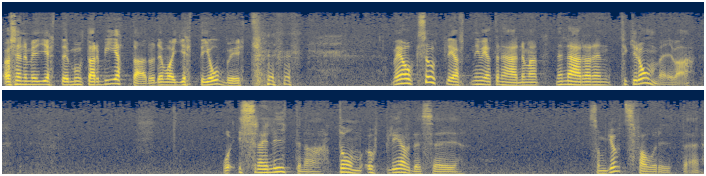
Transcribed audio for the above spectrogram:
jag kände mig jättemotarbetad och det var jättejobbigt. Men jag har också upplevt, ni vet den här när, man, när läraren tycker om mig. va? Och israeliterna, de upplevde sig som Guds favoriter.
